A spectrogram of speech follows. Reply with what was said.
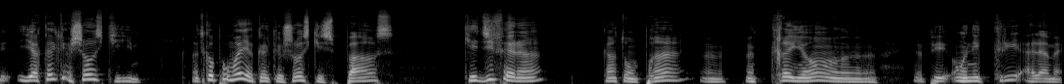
puis il y a quelque chose qui, en tout cas pour moi, il y a quelque chose qui se passe qui est différent quand on prend un, un crayon, euh, puis on écrit à la main.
